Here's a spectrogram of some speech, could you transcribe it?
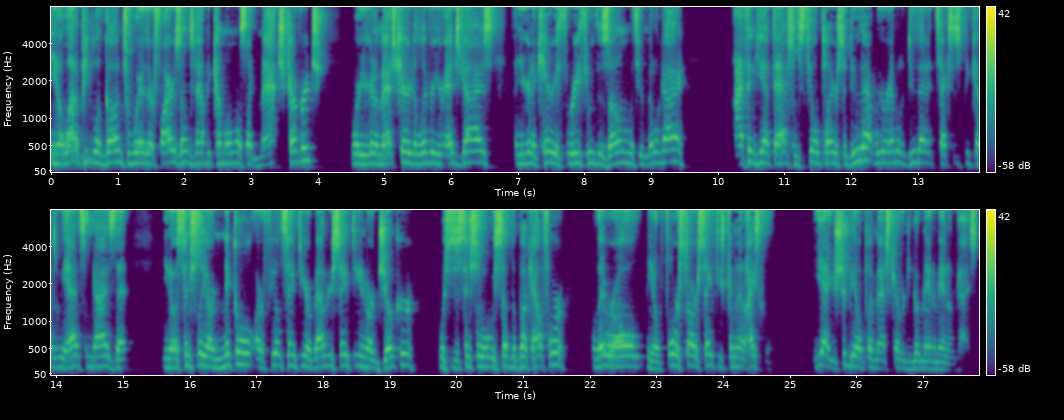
you know, a lot of people have gone to where their fire zones now become almost like match coverage, where you're going to match carry deliver your edge guys and you're going to carry three through the zone with your middle guy. I think you have to have some skilled players to do that. We were able to do that at Texas because we had some guys that, you know, essentially our nickel, our field safety, our boundary safety, and our joker, which is essentially what we sub the buck out for. Well, they were all, you know, four star safeties coming out of high school. Yeah, you should be able to play match coverage and go man to man on guys,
